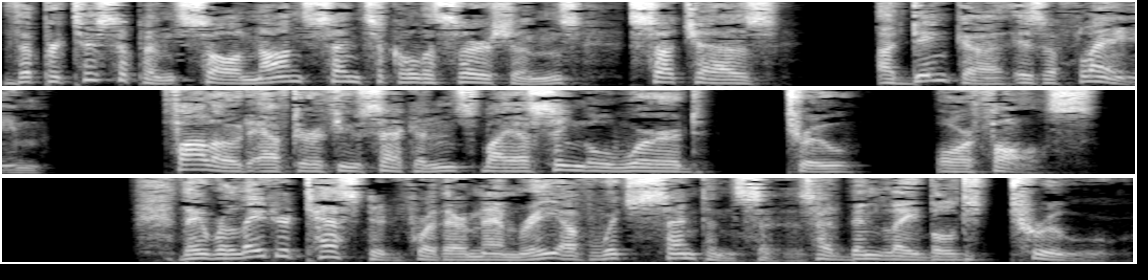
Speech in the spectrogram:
The participants saw nonsensical assertions such as, a dinka is a flame, followed after a few seconds by a single word, true or false. They were later tested for their memory of which sentences had been labeled true.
